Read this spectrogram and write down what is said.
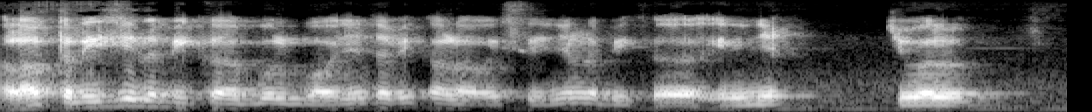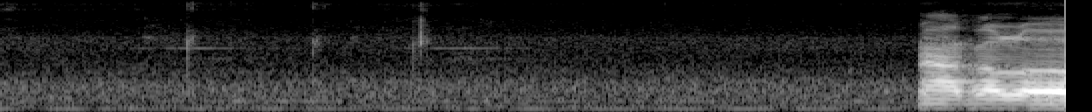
Kalau Tri sih lebih ke bulbonya tapi kalau istrinya lebih ke ininya jual nah kalau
